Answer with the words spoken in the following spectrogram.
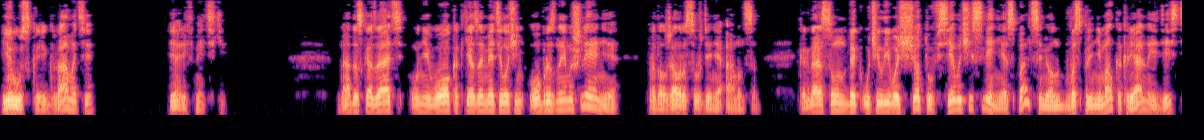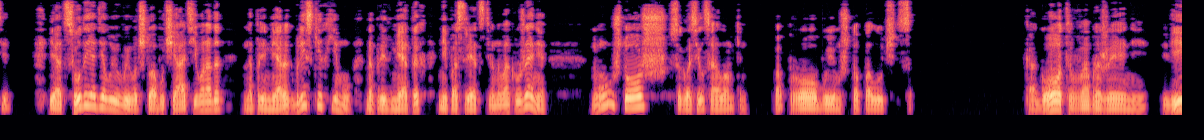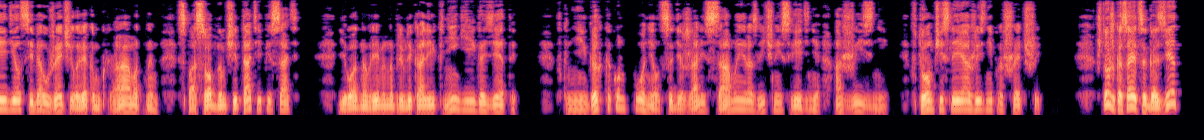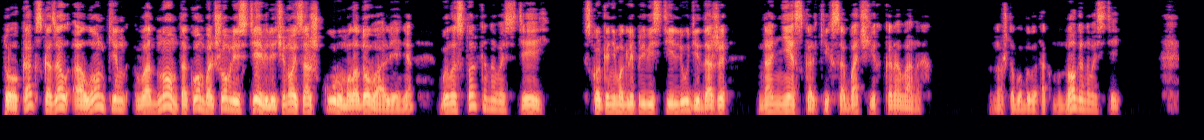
и русской грамоте и арифметике. Надо сказать, у него, как я заметил, очень образное мышление, — продолжал рассуждение Амундсен. Когда Сундбек учил его счету, все вычисления с пальцами он воспринимал как реальные действия. И отсюда я делаю вывод, что обучать его надо на примерах близких ему, на предметах непосредственного окружения. — Ну что ж, — согласился Аломкин, — попробуем, что получится. Когот в воображении видел себя уже человеком грамотным, способным читать и писать его одновременно привлекали и книги, и газеты. В книгах, как он понял, содержались самые различные сведения о жизни, в том числе и о жизни прошедшей. Что же касается газет, то, как сказал Алонкин, в одном таком большом листе величиной со шкуру молодого оленя было столько новостей, сколько не могли привести люди даже на нескольких собачьих караванах. Но чтобы было так много новостей,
